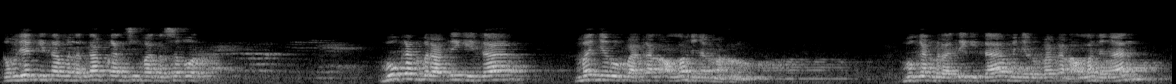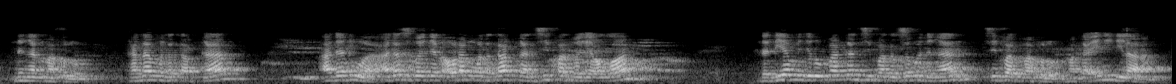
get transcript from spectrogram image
Kemudian kita menetapkan sifat tersebut. Bukan berarti kita menyerupakan Allah dengan makhluk bukan berarti kita menyerupakan Allah dengan dengan makhluk. Karena menetapkan ada dua. Ada sebagian orang menetapkan sifat bagi Allah dan dia menyerupakan sifat tersebut dengan sifat makhluk. Maka ini dilarang.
